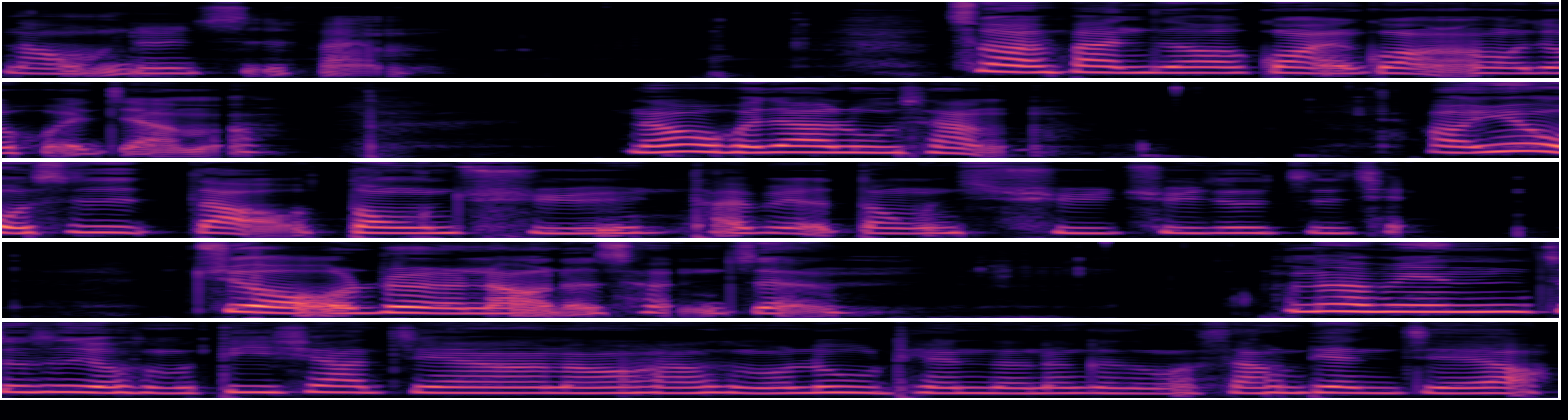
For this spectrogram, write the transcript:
那我们就去吃饭。吃完饭之后逛一逛，然后就回家嘛。然后我回家的路上。哦，因为我是到东区，台北的东区去，就是之前就热闹的城镇，那边就是有什么地下街啊，然后还有什么露天的那个什么商店街啊，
